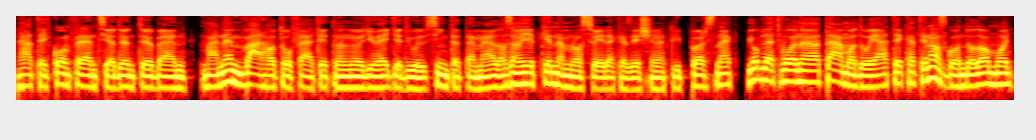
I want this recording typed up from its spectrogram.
hát egy konferencia döntőben már nem várható feltétlenül, hogy ő egyedül szintet emel, az egyébként nem rossz védekezésén a Clippersnek. Jobb lett volna a támadó játék, hát én azt gondolom, hogy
